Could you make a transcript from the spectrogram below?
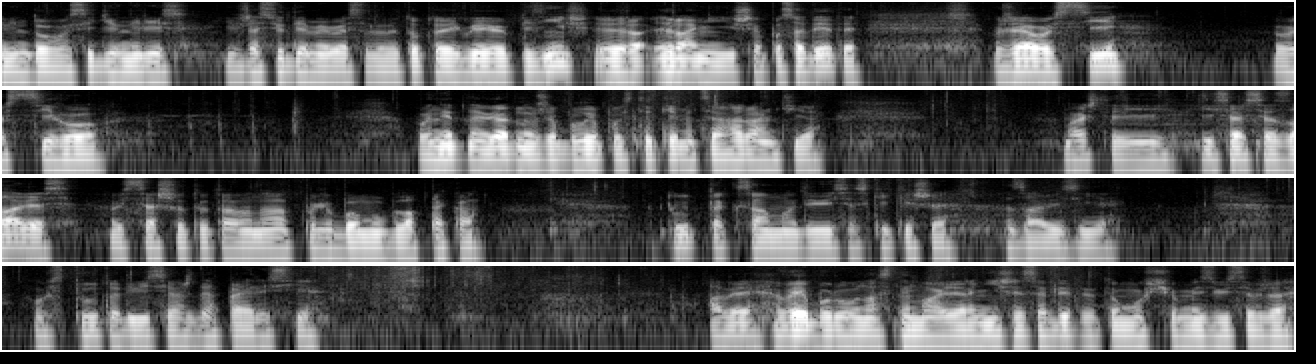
він довго сидів, не ріс. І вже сюди ми висадили. Тобто, якби його пізніше, е, раніше посадити, вже ось ці, ось ці вони б, мабуть, вже були ось такими, це гарантія. Бачите, і, і ця вся зав'язь, ось ця, що тут, вона по-любому була б така. Тут так само дивіться, скільки ще завязі є. Ось тут, дивіться, аж де періс є. Але вибору у нас немає раніше садити, тому що ми звідси вже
